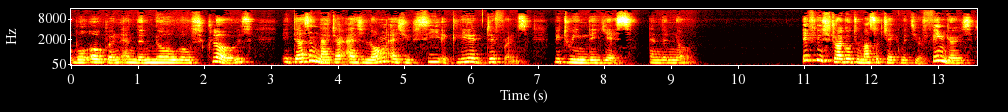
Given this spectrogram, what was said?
will open and the no will close. It doesn't matter as long as you see a clear difference between the yes and the no. If you struggle to muscle check with your fingers,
